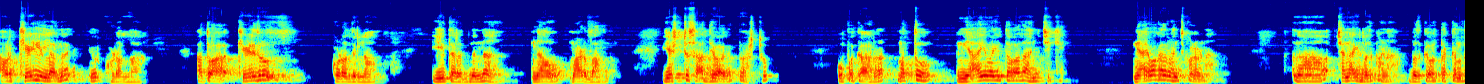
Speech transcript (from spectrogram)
ಅವ್ರು ಕೇಳಲಿಲ್ಲ ಅಂದರೆ ಇವ್ರು ಕೊಡಲ್ಲ. ಅಥವಾ ಕೇಳಿದ್ರು ಕೊಡೋದಿಲ್ಲ. ಈ ಥರದನ್ನ ನಾವು ಮಾಡಬಾರ್ದು. ಎಷ್ಟು ಸಾಧ್ಯವಾಗುತ್ತೋ ಅಷ್ಟು ಉಪಕಾರ ಮತ್ತು ನ್ಯಾಯಯುತವಾದ ಹಂಚಿಕೆ. ನ್ಯಾಯವಾಗಾದರೂ ಹಂಚ್ಕೊಳ್ಳೋಣ. ಚೆನ್ನಾಗಿ ಬದುಕೋಣ. ಬದುಕೋರ್ತಕ್ಕಂಥ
